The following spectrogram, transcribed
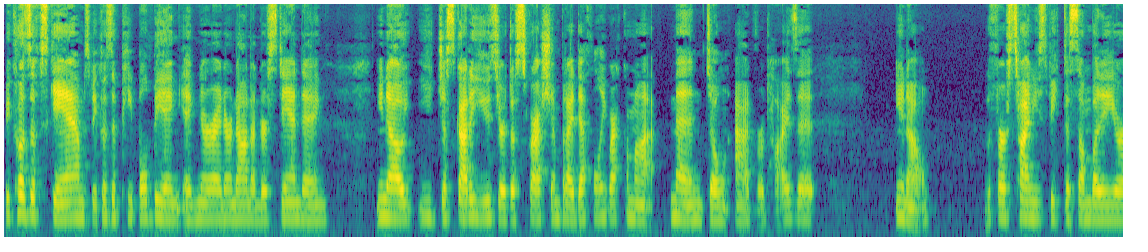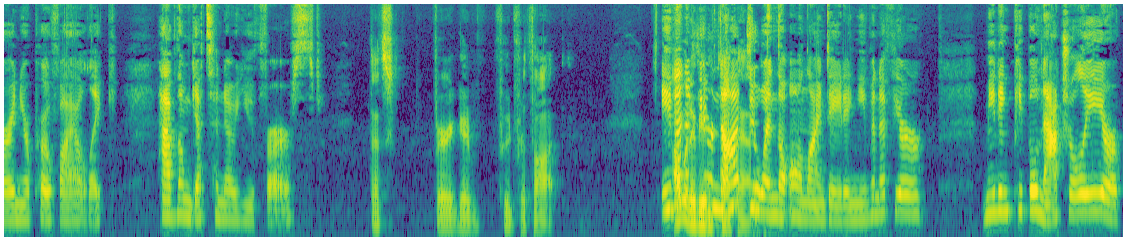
because of scams, because of people being ignorant or not understanding, you know, you just got to use your discretion. But I definitely recommend don't advertise it, you know, the first time you speak to somebody or in your profile, like have them get to know you first. That's very good food for thought. Even if you're not that. doing the online dating, even if you're meeting people naturally or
